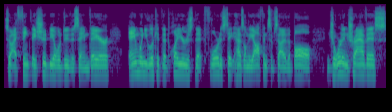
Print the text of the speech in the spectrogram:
so I think they should be able to do the same there. And when you look at the players that Florida State has on the offensive side of the ball, Jordan Travis,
